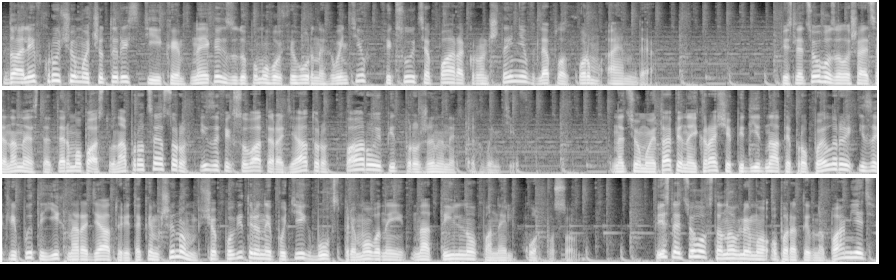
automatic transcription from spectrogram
Далі вкручуємо чотири стійки, на яких за допомогою фігурних гвинтів фіксується пара кронштейнів для платформ AMD. Після цього залишається нанести термопасту на процесор і зафіксувати радіатор парою підпружинених гвинтів. На цьому етапі найкраще під'єднати пропелери і закріпити їх на радіаторі таким чином, щоб повітряний потік був спрямований на тильну панель корпусу. Після цього встановлюємо оперативну пам'ять,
